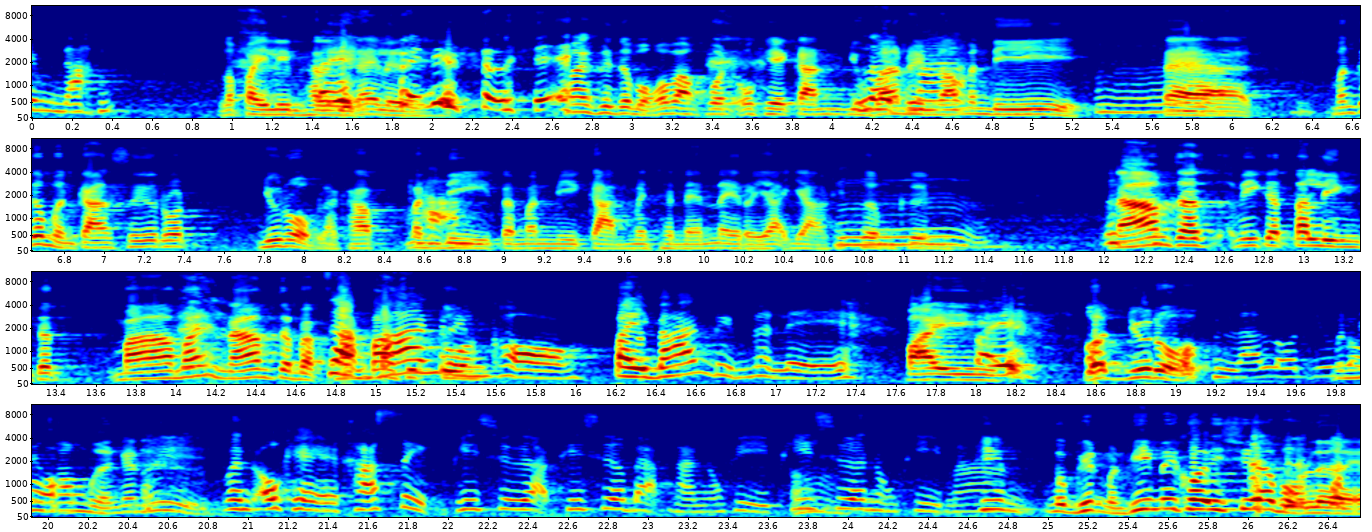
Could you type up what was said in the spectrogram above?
ริมน้ำเราไปริมทะเลได้เลยไปริมทะเลไม่คือจะบอกว่าบางคนโอเคการอยู่เลิศบ้านริมมากน้ำมันดีอืมแต่มันก็เหมือนการซื้อรถยุโรปแหละครับ มันค่ะดีแต่มันมีการ maintenance ในระยะยาวที่เพิ่มขึ้นอืม น้ำจะมีกระตลิ่งจะมาไหมน้ำจะแบบจากทำบ้านบ้าสุนดตัวริมคลอง ไปบ้านริมทะเลไปไปรถยุโรปแล้วรถยุโรปมันมีความเหมือนกันพี่ มันโอเคคลาสสิกพี่เชื่อ พี่เชื่อแบบนั้นน้องพีพี่อ่าเชื่อน้องพีมากพี่เหมือนพี่เหมือนพี่ไม่ค่อยเชื่อผมเลย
